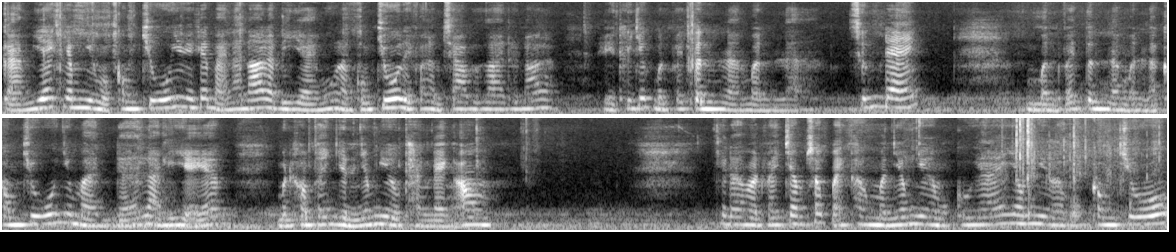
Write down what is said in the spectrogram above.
cảm giác giống như một công chúa. Như các bạn đã nói là bây giờ muốn làm công chúa thì phải làm sao? Tôi nói là, thì thứ nhất mình phải tin là mình là xứng đáng. Mình phải tin là mình là công chúa. Nhưng mà để làm như vậy á, mình không thể nhìn giống như một thằng đàn ông. Cho nên mình phải chăm sóc bản thân mình giống như là một cô gái, giống như là một công chúa.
